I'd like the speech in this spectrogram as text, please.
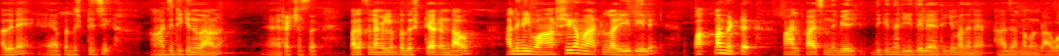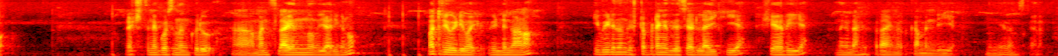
അതിനെ പ്രതിഷ്ഠിച്ച് ആചരിക്കുന്നതാണ് രക്ഷസ്. പല സ്ഥലങ്ങളിലും പ്രതിഷ്ഠയായിട്ടുണ്ടാവും. അല്ലെങ്കിൽ വാർഷികമായിട്ടുള്ള രീതിയിൽ പത്മമിട്ട് പാൽപ്പായസം നിവേദിക്കുന്ന രീതിയിലായിരിക്കും അതിന് ആചരണം ഉണ്ടാവുക രക്ഷത്തിനെക്കുറിച്ച് നിങ്ങൾക്കൊരു മനസ്സിലായി എന്ന് വിചാരിക്കുന്നു. മറ്റൊരു വീഡിയോ വീണ്ടും കാണാം. ഈ വീഡിയോ നിങ്ങൾക്ക് ഇഷ്ടപ്പെട്ടെങ്കിൽ തീർച്ചയായിട്ടും ലൈക്ക് ചെയ്യുക ഷെയർ ചെയ്യുക നിങ്ങളുടെ അഭിപ്രായങ്ങൾ കമന്റ് ചെയ്യുക. നന്ദി നമസ്കാരം.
